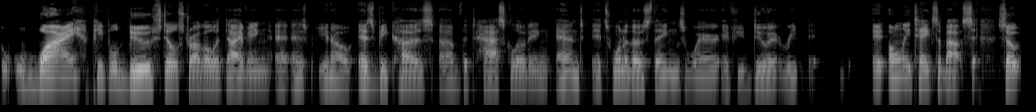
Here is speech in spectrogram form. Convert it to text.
Why people do still struggle with diving, as you know, is because of the task loading, and it's one of those things where if you do it re- it only takes about so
